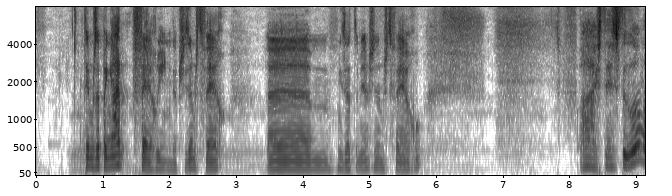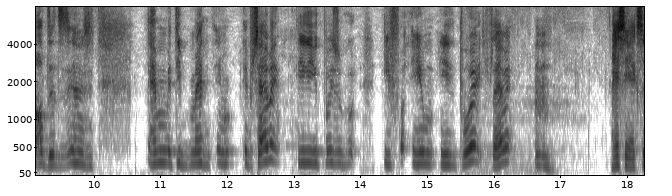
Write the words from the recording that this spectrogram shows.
Temos de apanhar ferro ainda. Precisamos de ferro. Um, exatamente, precisamos de ferro. Ah, isto é estudou, malta. É tipo, é, é, percebem? E depois. E, e, e depois, percebem? É assim, é que se,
